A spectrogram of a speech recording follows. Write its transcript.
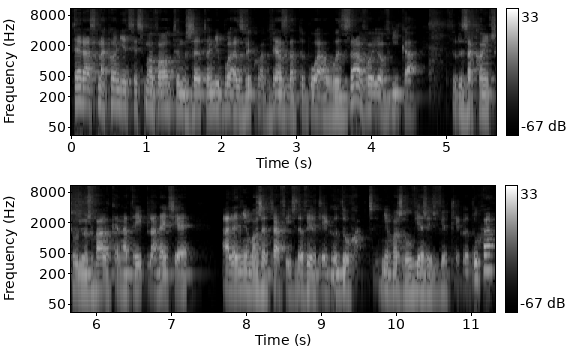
teraz na koniec jest mowa o tym, że to nie była zwykła gwiazda, to była łza wojownika, który zakończył już walkę na tej planecie, ale nie może trafić do wielkiego ducha, czyli nie może uwierzyć w wielkiego ducha.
